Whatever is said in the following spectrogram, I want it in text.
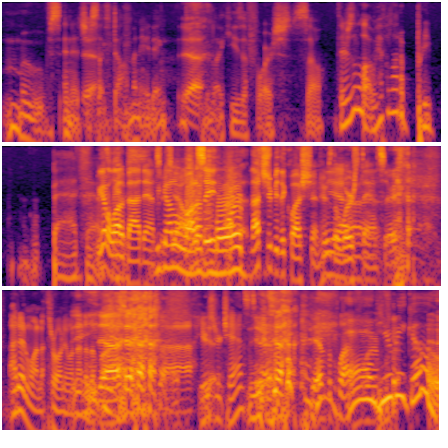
moves and it's just like dominating. Yeah. like he's a force. So there's a lot. We have a lot of pretty bad dancers. We got a lot of bad dancers. We got yeah. a lot Honestly, of more. that, that should be the question. Who's the worst dancer? I didn't want to throw anyone under the Yeah. bus. Uh, here's your chance to. you have the platform. and here we go.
